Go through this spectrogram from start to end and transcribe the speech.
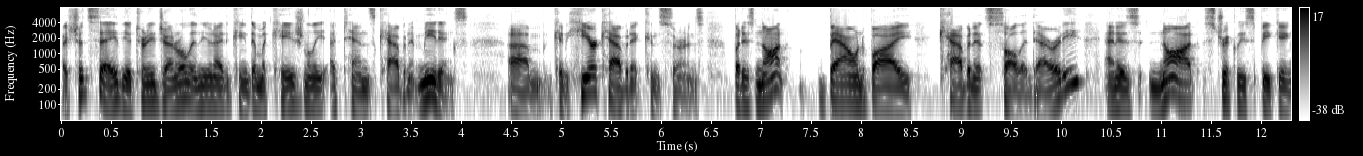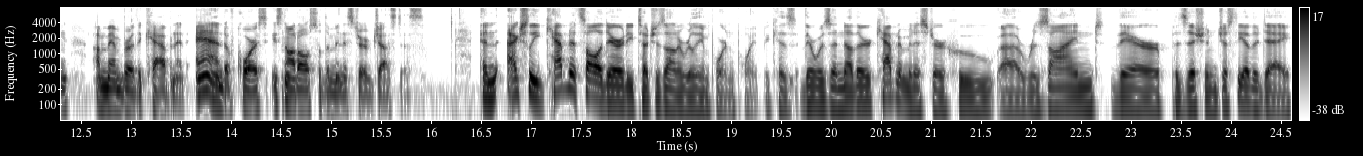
I should say the Attorney General in the United Kingdom occasionally attends cabinet meetings, um, can hear cabinet concerns, but is not bound by cabinet solidarity and is not, strictly speaking, a member of the cabinet. And, of course, is not also the Minister of Justice. And actually, cabinet solidarity touches on a really important point because there was another cabinet minister who uh, resigned their position just the other day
